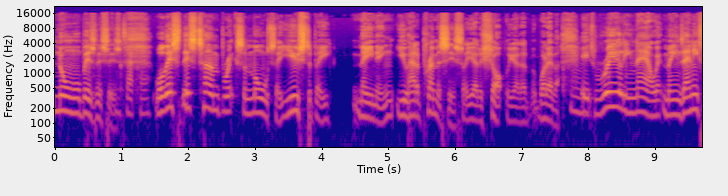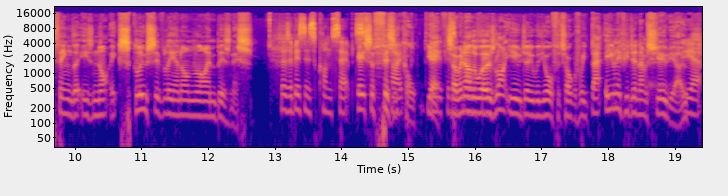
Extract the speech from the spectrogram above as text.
normal businesses? Mm. Exactly. Well, this this term bricks and mortar used to be meaning you had a premises, so you had a shop or you had a whatever. Mm. It's really now it means anything that is not exclusively an online business. So it's a business concept. It's a type- physical, yeah. So in physical other thing. words, like you do with your photography, that even if you didn't have a studio, Yeah.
